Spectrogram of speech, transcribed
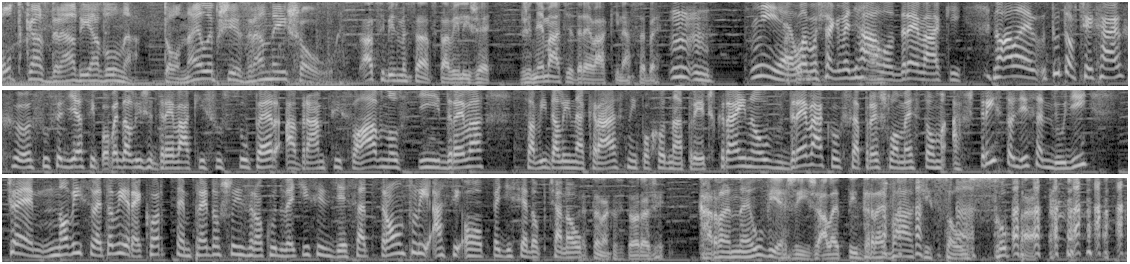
Podcast Rádia Vlna. To najlepšie z rannej show. Asi by sme sa vstavili, že, že nemáte dreváky na sebe. Nie, lebo však veď hálo, dreváky. No ale tuto v Čechách e, susedia si povedali, že dreváky sú super a v rámci slávnosti dreva sa vydali na krásny pochod naprieč krajinou. V drevákoch sa prešlo mestom až 310 ľudí, čo je nový svetový rekord. Ten predošli z roku 2010 tromfli asi o 50 občanov. Predstavím, ako si to hovorí, že Karle, neuvěříš, ale ty dreváky jsou super.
